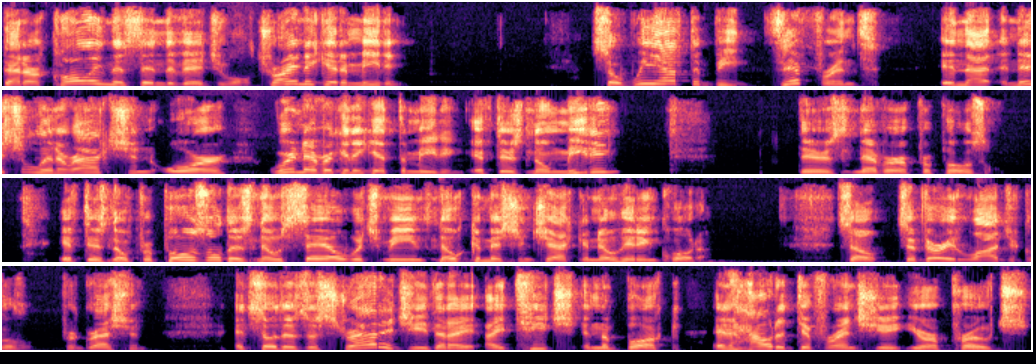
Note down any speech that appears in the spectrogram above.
that are calling this individual, trying to get a meeting. So we have to be different in that initial interaction, or we're never going to get the meeting. If there's no meeting, there's never a proposal. If there's no proposal, there's no sale, which means no commission check and no hitting quota. So it's a very logical progression. And so there's a strategy that I, I teach in the book and how to differentiate your approach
